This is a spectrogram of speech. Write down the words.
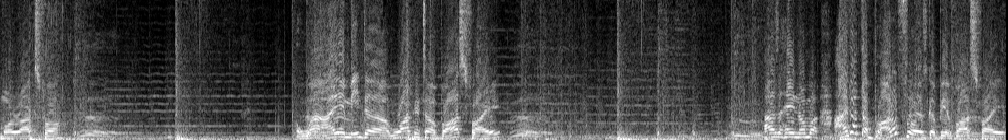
More rocks fall. Wow, I didn't mean to walk into a boss fight. I was like, hey, normal. I thought the bottom floor was gonna be a boss fight.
